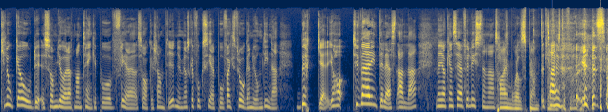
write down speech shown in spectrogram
kloka ord som gör att man tänker på flera saker samtidigt nu. Men jag ska fokusera på faktiskt frågan nu om dina böcker. Jag har tyvärr inte läst alla, men jag kan säga för lyssnarna att... Time well spent så?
